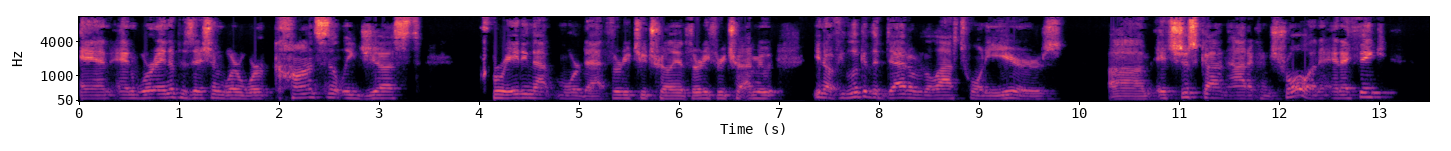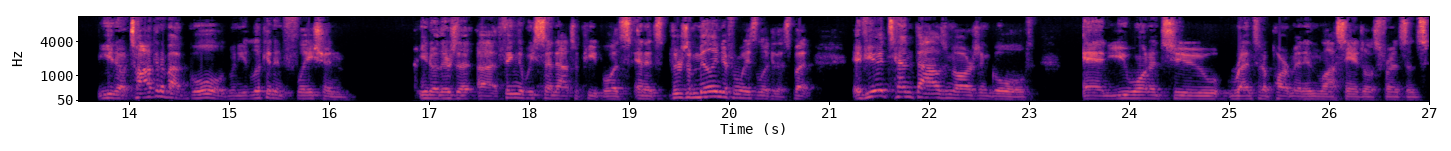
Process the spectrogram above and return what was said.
And, and we're in a position where we're constantly just creating that more debt, 32 trillion, 33 trillion. I mean, you know, if you look at the debt over the last 20 years, um, it's just gotten out of control. And, and I think, you know, talking about gold, when you look at inflation, you know, there's a, a, thing that we send out to people. It's and it's there's a million different ways to look at this. But if you had ten thousand dollars in gold and you wanted to rent an apartment in Los Angeles, for instance,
